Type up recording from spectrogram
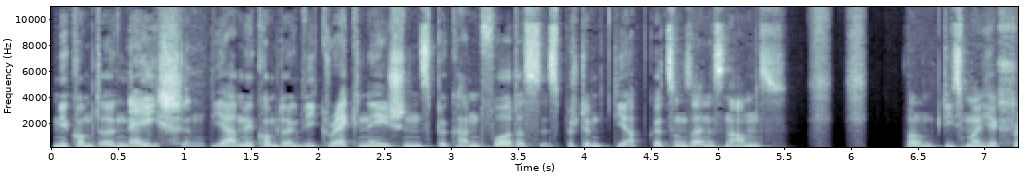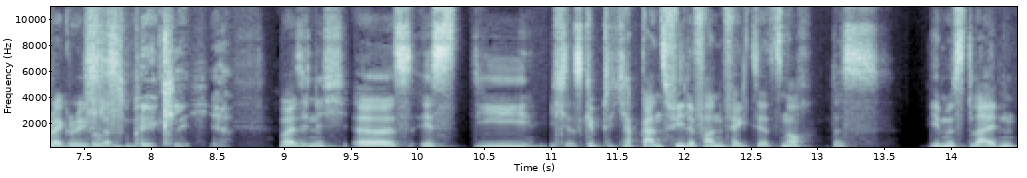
Mir kommt irgendwie. Nation. Ja, mir kommt irgendwie Greg Nations bekannt vor. Das ist bestimmt die Abkürzung seines Namens. Warum diesmal hier Gregory Das stand? ist möglich, ja. Weiß ich nicht. Äh, es ist die. Ich, es gibt. Ich habe ganz viele Fun Facts jetzt noch. Das. Ihr müsst leiden.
